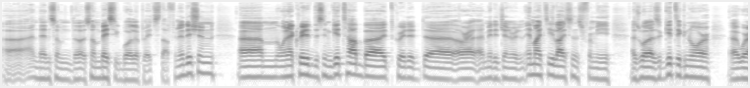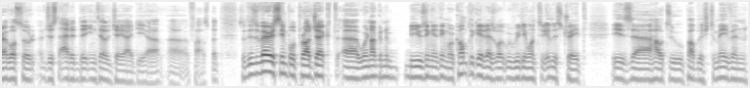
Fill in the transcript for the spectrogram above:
Uh, and then some the, some basic boilerplate stuff. In addition, um, when I created this in GitHub, uh, it created uh, or I made it generate an MIT license for me, as well as a git ignore, uh, where I've also just added the IntelliJ IDEA uh, files. But so this is a very simple project. Uh, we're not going to be using anything more complicated, as what we really want to illustrate is uh, how to publish to Maven,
